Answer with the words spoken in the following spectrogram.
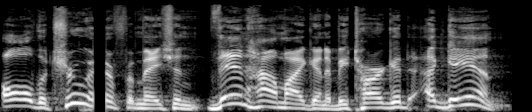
all the true information, then how am I going to be targeted again?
